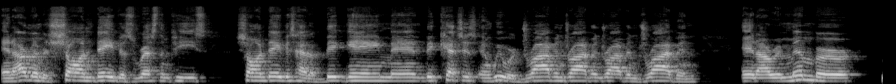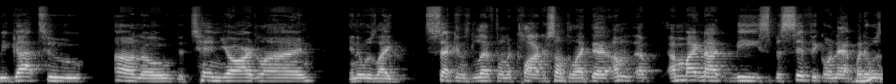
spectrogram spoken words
and I remember Sean Davis, rest in peace. Sean Davis had a big game, man, big catches, and we were driving, driving, driving, driving. And I remember we got to I don't know, the 10 yard line, and it was like seconds left on the clock or something like that. I'm I might not be specific on that, but it mm-hmm. was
